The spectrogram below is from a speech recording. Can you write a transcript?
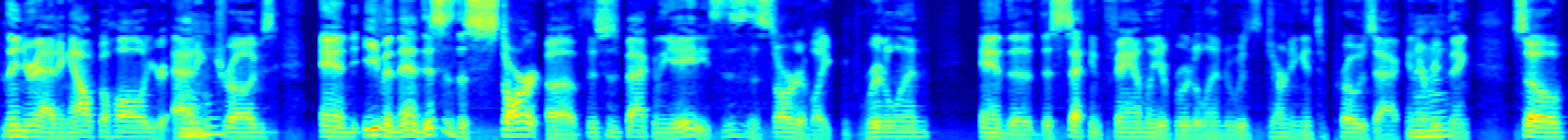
Then you're adding alcohol, you're adding mm-hmm. drugs, and even then, this is the start of. This is back in the 80s. This is the start of like Ritalin and the the second family of Ritalin was turning into Prozac and mm-hmm. everything. So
